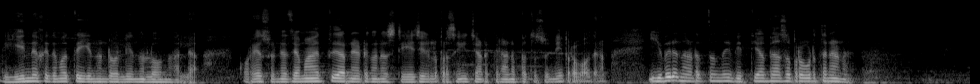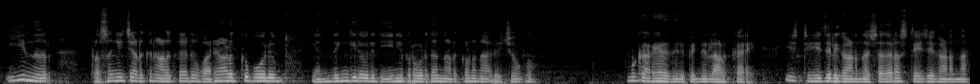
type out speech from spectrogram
ദീനിന്റെ ഹിദമത്ത് ചെയ്യുന്നുണ്ടോ അല്ലേ എന്നുള്ളതൊന്നുമല്ല. കുറേ സുന്നജമായത്ത് കാരണമായിട്ട് ഇങ്ങനെ സ്റ്റേജുകളിൽ പ്രസംഗിച്ച് നടക്കലാണ് ഇപ്പോഴത്തെ സുന്നി പ്രബോധനം. ഇവർ നടത്തുന്നത് വിദ്യാഭ്യാസ പ്രവർത്തനമാണ്. ഈ നിർ പ്രസംഗിച്ച് നടക്കുന്ന ആൾക്കാർ ഒരാൾക്ക് പോലും എന്തെങ്കിലും ഒരു ദീനി പ്രവർത്തനം നടക്കണമെന്ന് ആലോചിച്ച് നോക്കൂ. നമുക്കറിയാം ഇതിന് പിന്നിലുള്ള ആൾക്കാരെ. ഈ സ്റ്റേജിൽ കാണുന്ന ശതറ സ്റ്റേജിൽ കാണുന്ന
